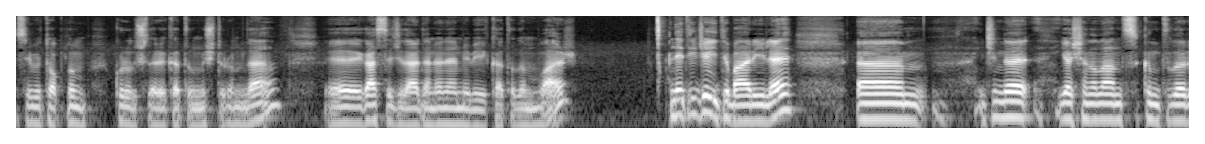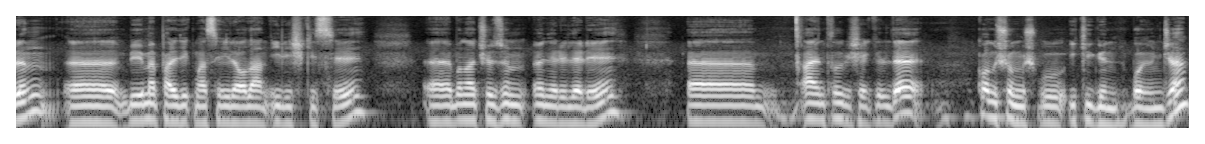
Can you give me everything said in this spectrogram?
sivil toplum kuruluşları katılmış durumda. E, gazetecilerden önemli bir katılım var. Netice itibariyle e, içinde yaşanılan sıkıntıların e, büyüme paradigması ile olan ilişkisi, e, buna çözüm önerileri e, ayrıntılı bir şekilde konuşulmuş bu iki gün boyunca.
